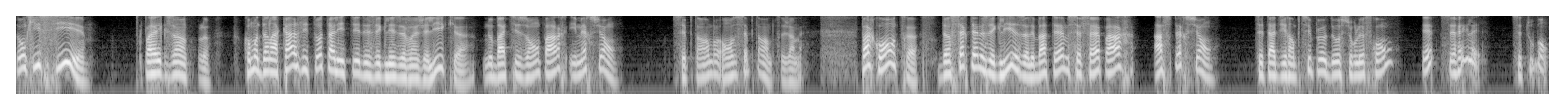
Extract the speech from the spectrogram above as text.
Donc ici, par exemple, comme dans la quasi-totalité des églises évangéliques, nous baptisons par immersion. Septembre, 11 septembre, c'est jamais. Par contre, dans certaines églises, le baptême se fait par aspersion, c'est-à-dire un petit peu d'eau sur le front et c'est réglé. C'est tout bon.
